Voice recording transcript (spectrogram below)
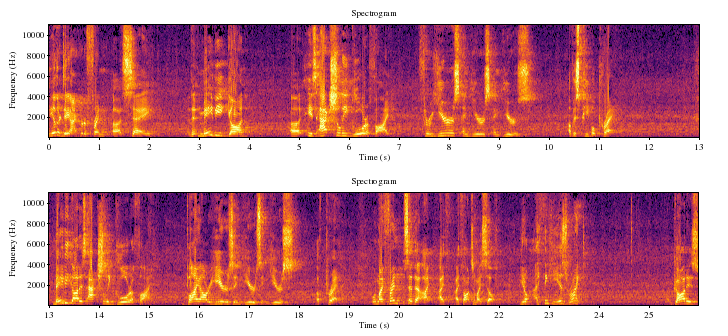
The other day, I heard a friend uh, say that maybe God uh, is actually glorified through years and years and years of his people praying. Maybe God is actually glorified by our years and years and years of prayer. When my friend said that, I, I, I thought to myself, you know, I think he is right. God is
